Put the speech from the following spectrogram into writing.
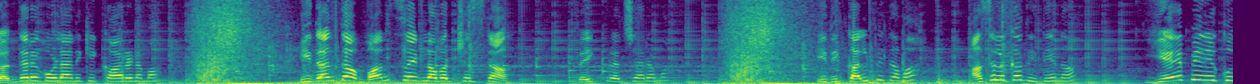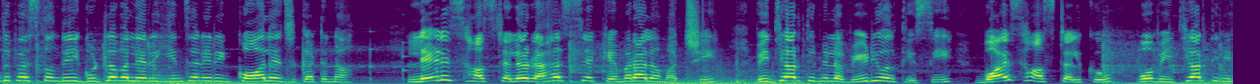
గందరగోళానికి కారణమా? ఇదంతా వన్ సైడ్ లవర్ చేసిన ఫేక్ ప్రచారమా? ఇది కల్పితమా? అసలు కది ఇదేనా? ఏపీని కుదిపేస్తుంది గుడ్లవల్లేరు ఇంజనీరింగ్ కాలేజ్ ఘటన. లేడీస్ హాస్టల్లో రహస్య కెమెరాలో మర్చి విద్యార్థినుల వీడియోలు తీసి బాయ్స్ హాస్టల్కు ఓ విద్యార్థిని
